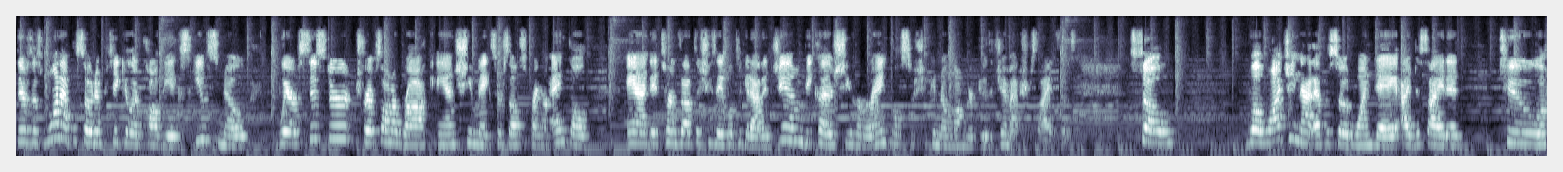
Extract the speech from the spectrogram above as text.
there's this one episode in particular called The Excuse Note where sister trips on a rock and she makes herself sprain her ankle. And it turns out that she's able to get out of gym because she hurt her ankle, so she can no longer do the gym exercises. So, while watching that episode one day, I decided to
